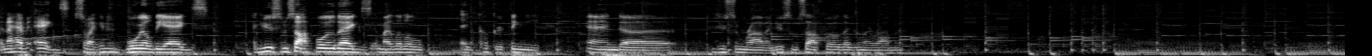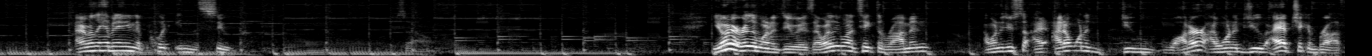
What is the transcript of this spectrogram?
And I have eggs, so I can just boil the eggs. I can do some soft boiled eggs in my little egg cooker thingy and uh, do some ramen. Do some soft boiled eggs in my ramen. I don't really have anything to put in the soup. So. You know what I really want to do is I really want to take the ramen. I want to do so. I, I don't want to do water. I want to do. I have chicken broth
